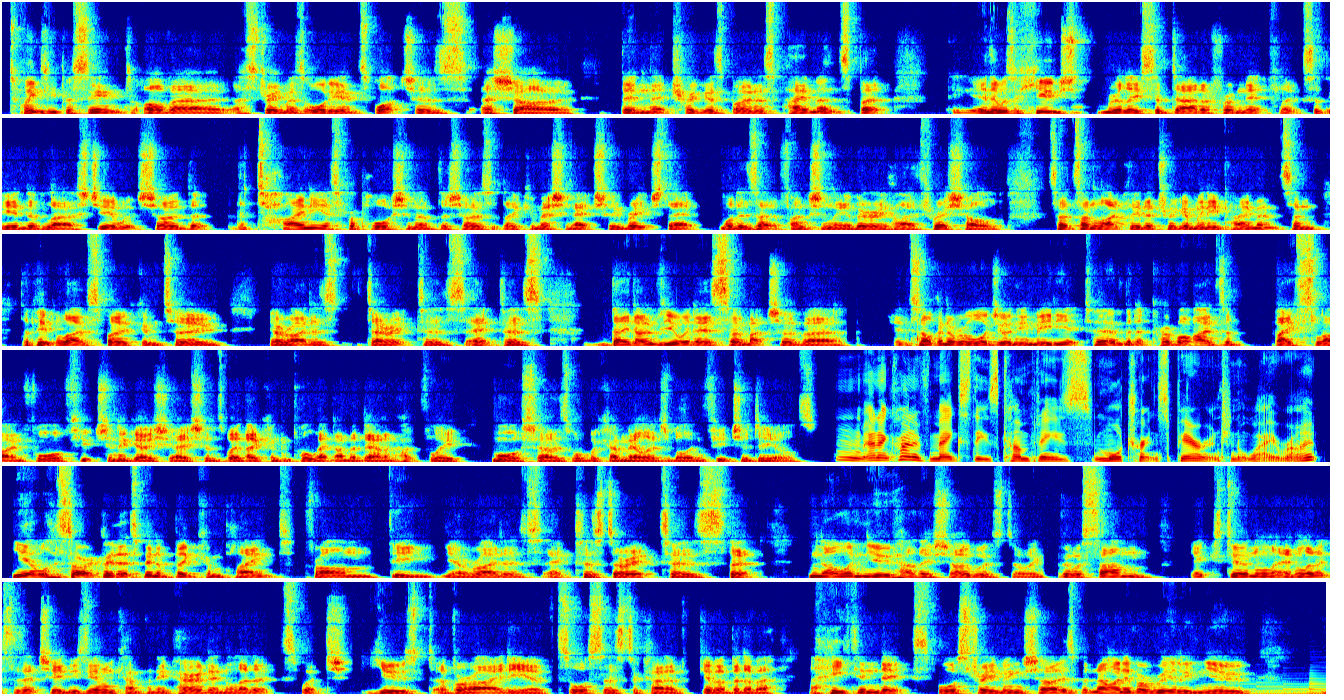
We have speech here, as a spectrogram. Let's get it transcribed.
20% of a, a streamer's audience watches a show, then that triggers bonus payments. But yeah, there was a huge release of data from Netflix at the end of last year, which showed that the tiniest proportion of the shows that they commission actually reach that what is that functionally a very high threshold. So it's unlikely to trigger many payments. And the people I've spoken to, you know, writers, directors, actors, they don't view it as so much of a. It's not going to reward you in the immediate term, but it provides a baseline for future negotiations where they can pull that number down and hopefully more shows will become eligible in future deals. Mm, and it kind of makes these companies more transparent in a way, right? Yeah, well, historically, that's been a big complaint from the you know, writers, actors, directors that no one knew how their show was doing. There were some external analytics. is actually a New Zealand company, Parrot Analytics, which used a variety of sources to kind of give a bit of a, a heat index for streaming shows, but no one ever really knew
